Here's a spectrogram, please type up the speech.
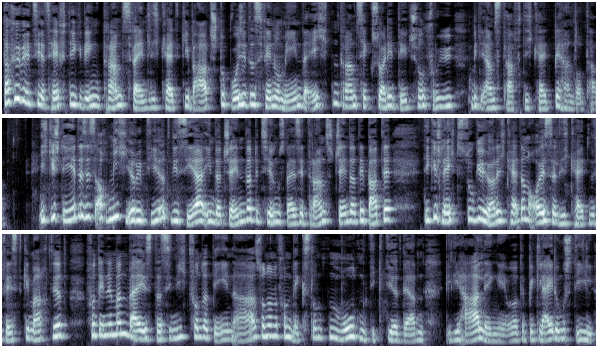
Dafür wird sie jetzt heftig wegen Transfeindlichkeit gewatscht, obwohl sie das Phänomen der echten Transsexualität schon früh mit Ernsthaftigkeit behandelt hat. Ich gestehe, dass es auch mich irritiert, wie sehr in der Gender- bzw. Transgender-Debatte die Geschlechtszugehörigkeit an Äußerlichkeiten festgemacht wird, von denen man weiß, dass sie nicht von der DNA, sondern von wechselnden Moden diktiert werden, wie die Haarlänge oder der Bekleidungsstil.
